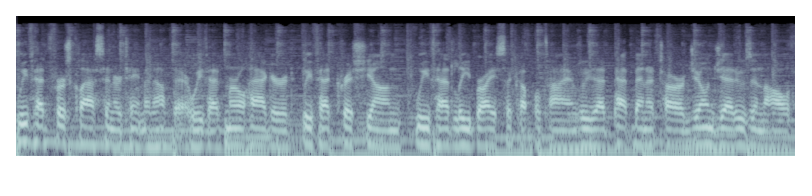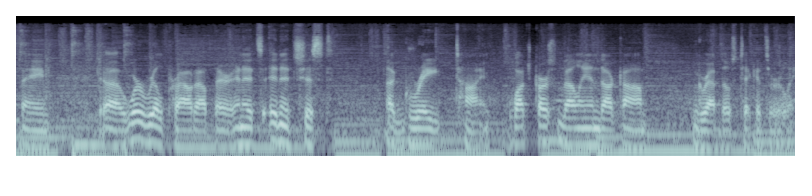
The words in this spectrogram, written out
We've had first class entertainment out there. We've had Merle Haggard, we've had Chris Young, we've had Lee Brice a couple times, we've had Pat Benatar, Joan Jett, who's in the Hall of Fame. Uh, we're real proud out there, and it's, and it's just a great time. Watch CarsonValleyInn.com and grab those tickets early.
